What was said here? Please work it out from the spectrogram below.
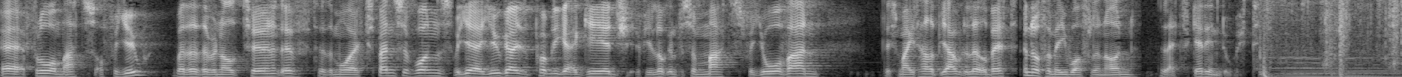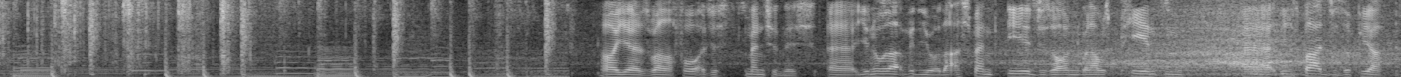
uh, floor mats are for you, whether they're an alternative to the more expensive ones. But yeah, you guys probably get a gauge if you're looking for some mats for your van. This might help you out a little bit. Enough of me waffling on. Let's get into it. Oh yeah, as well, I thought I'd just mention this. Uh, you know that video that I spent ages on when I was painting uh, these badges up here?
